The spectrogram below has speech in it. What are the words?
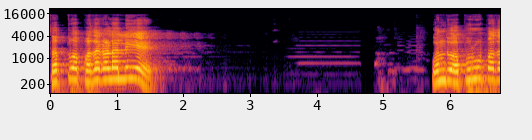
ತತ್ವ ಪದಗಳಲ್ಲಿಯೇ ಒಂದು ಅಪರೂಪದ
